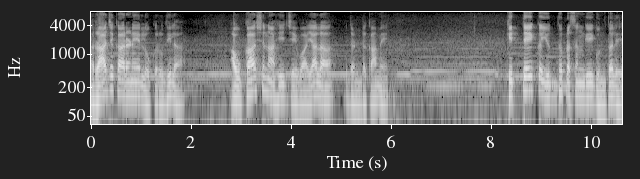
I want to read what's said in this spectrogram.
राजकारणे लोकरुधीला अवकाश नाही जेव्हा याला उदंडकामे कित्येक युद्धप्रसंगी गुंतले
